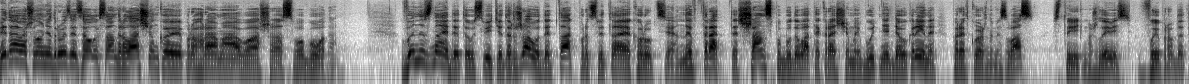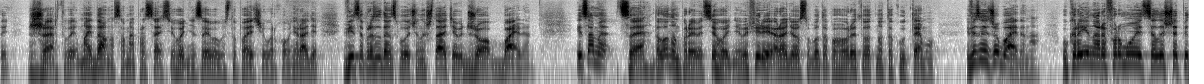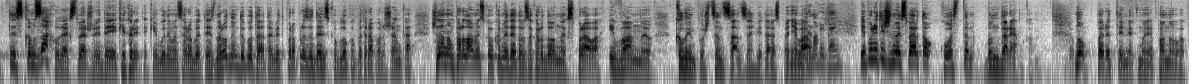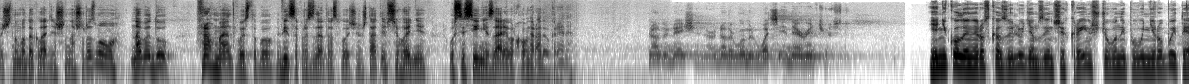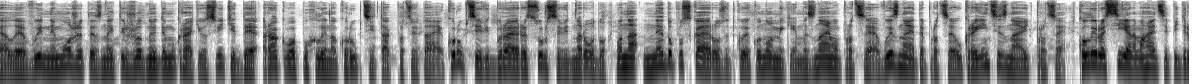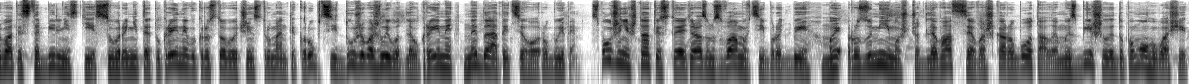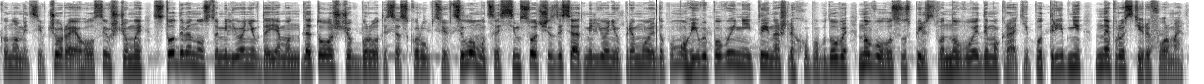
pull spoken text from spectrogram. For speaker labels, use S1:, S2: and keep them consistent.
S1: Вітаю вас, шановні друзі. Це Олександр Лащенко і програма Ваша Свобода. Ви не знайдете у світі державу, де так процвітає корупція. Не втратьте шанс побудувати краще майбутнє для України. Перед кожним із вас стоїть можливість виправдати жертви майдану. Саме про це сьогодні заявив виступаючи у Верховній Раді віце-президент Сполучених Штатів Джо Байден. І саме це дало нам привід сьогодні в ефірі Радіо Субота поговорити от на таку тему. Візит Джо Байдена. Україна реформується лише під тиском заходу, як стверджують деякі критики. Будемо це робити із народним депутатом від пропрезидентського блоку Петра Порошенка, членом парламентського комітету в закордонних справах Іванною Климпуш Ценцадзе. Вітаю вас, пані Іванна.
S2: Добрий день.
S1: І політичним експертом Костем Бондаренком. Ну, перед тим як ми, панове, почнемо докладніше нашу розмову, наведу фрагмент виступу віце-президента Сполучених Штатів сьогодні у сесійній залі Верховної Ради України.
S3: another nation or another woman what's in their interest.
S4: Я ніколи не розказую людям з інших країн, що вони повинні робити, але ви не можете знайти жодної демократії у світі, де ракова пухлина корупції так процвітає. Корупція відбирає ресурси від народу. Вона не допускає розвитку економіки. Ми знаємо про це. Ви знаєте про це. Українці знають про це. Коли Росія намагається підірвати стабільність і суверенітет України, використовуючи інструменти корупції, дуже важливо для України не дати цього робити. Сполучені Штати стоять разом з вами в цій боротьбі. Ми розуміємо, що для вас це важка робота, але ми збільшили допомогу вашій економіці. Вчора я оголосив, що ми 190 мільйонів даємо для того, щоб боротися з корупцією. В цілому це 760 мільйонів прямої допомоги, і ви повинні йти на шляху побудови нового суспільства, нової демократії. Потрібні непрості реформи.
